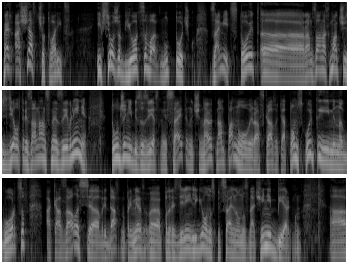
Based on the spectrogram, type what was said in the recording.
Понимаешь? А сейчас что творится? И все же бьется в одну точку. Заметь, стоит э, Рамзану Ахматовичу сделать резонансное заявление, тут же небезызвестные сайты начинают нам по новой рассказывать о том, сколько именно горцев оказалось э, в рядах, например, э, подразделения легиона специального назначения «Бергман». А,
